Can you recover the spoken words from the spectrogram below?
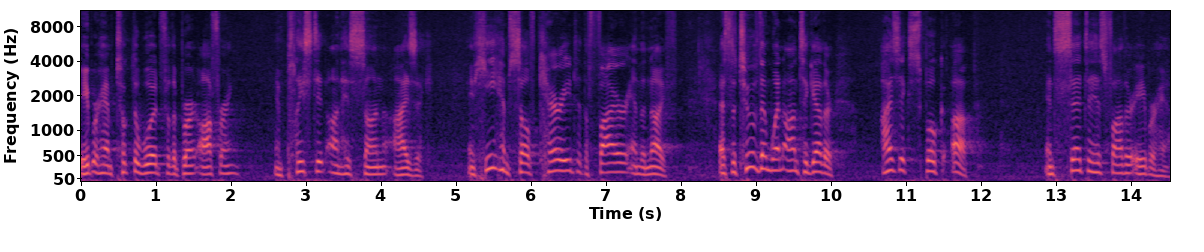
Abraham took the wood for the burnt offering and placed it on his son Isaac, and he himself carried the fire and the knife. As the two of them went on together, Isaac spoke up and said to his father Abraham,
